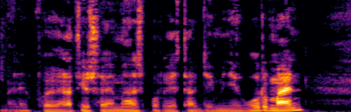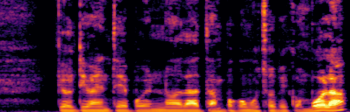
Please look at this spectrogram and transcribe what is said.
¿vale? Fue gracioso además porque está Jamie Gurman, que últimamente pues no da tampoco mucho pico en bola.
